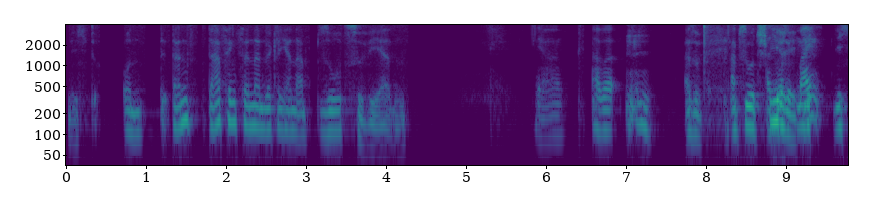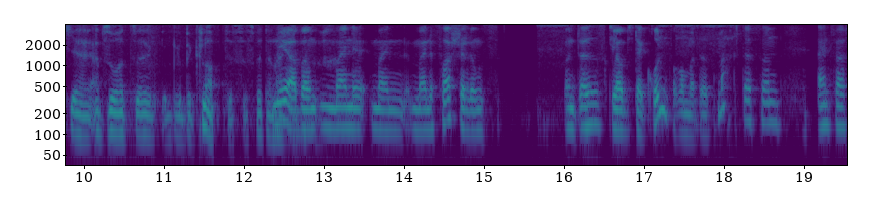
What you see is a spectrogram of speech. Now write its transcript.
Nicht? Und dann, da fängt es dann, dann wirklich an, absurd zu werden. Ja, aber Also absurd schwierig, mein- nicht, nicht äh, absurd äh, be bekloppt. Das, das wird dann nee, halt aber meine, mein, meine Vorstellungs- und das ist, glaube ich, der Grund, warum man das macht, dass man einfach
